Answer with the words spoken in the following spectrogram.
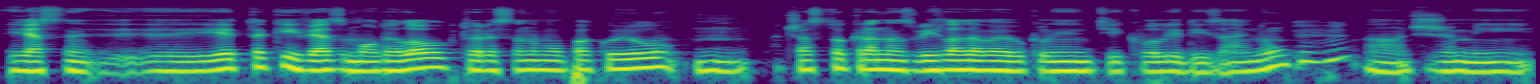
Jasne, je takých viac modelov, ktoré sa nám opakujú. Hm, častokrát nás vyhľadávajú klienti kvôli dizajnu, mm-hmm. čiže my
